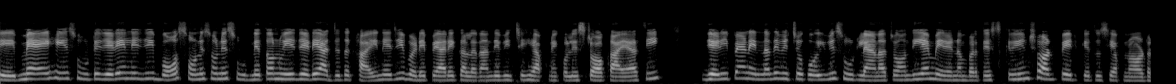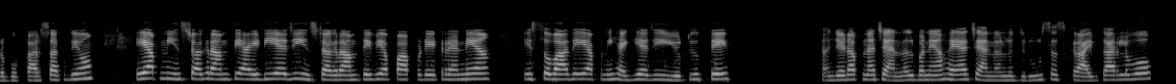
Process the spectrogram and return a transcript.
ਤੇ ਮੈਂ ਇਹ ਸੂਟ ਜਿਹੜੇ ਨੇ ਜੀ, ਬਹੁਤ ਸੋਹਣੇ ਸੋਹਣੇ ਸੂਟ ਨੇ, ਤੁਹਾਨੂੰ ਇਹ ਜਿਹੜੇ ਅੱਜ ਦਿਖਾਏ ਨੇ ਜੀ, ਬੜੇ ਪਿਆਰੇ ਕਲਰਾਂ ਦੇ ਵਿੱਚ ਇਹ ਆਪਣੇ ਕੋਲੇ ਸਟਾਕ ਆਇਆ ਸੀ। ਜਿਹੜੀ ਭੈਣ ਇਹਨਾਂ ਦੇ ਵਿੱਚੋਂ ਕੋਈ ਵੀ ਸੂਟ ਲੈਣਾ ਚਾਹੁੰਦੀ ਹੈ, ਮੇਰੇ ਨੰਬਰ ਤੇ ਸਕਰੀਨਸ਼ਾਟ ਭੇਜ ਕੇ ਤੁਸੀਂ ਆਪਣਾ ਆਰਡਰ ਬੁੱਕ ਕਰ ਸਕਦੇ ਹੋ। ਇਹ ਆਪਣੀ ਇੰਸਟਾਗ੍ਰam ਤੇ ਆਈਡੀ ਹੈ ਜੀ ਇੰਸਟਾਗ੍ਰam ਤੇ ਵੀ ਆਪਾਂ ਅਪਡੇਟ ਰਹਿੰਦੇ ਆ ਇਸ ਤੋਂ ਬਾਅਦ ਇਹ ਆਪਣੀ ਹੈਗੀ ਹੈ ਜੀ YouTube ਤੇ। ਜਿਹੜਾ ਆਪਣਾ ਚੈਨਲ ਬਣਿਆ ਹੋਇਆ, ਚੈਨਲ ਨੂੰ ਜਰੂਰ ਸਬਸਕ੍ਰਾਈਬ ਕਰ ਲਵੋ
